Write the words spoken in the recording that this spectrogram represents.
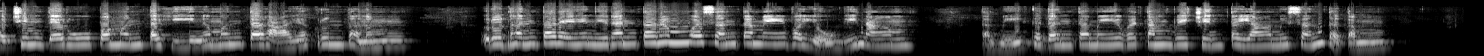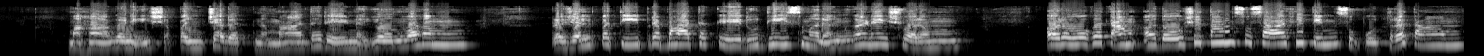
अचिन्त्यरूपमन्तहीनमन्तराय कृन्तनम् रुधन्तरे निरन्तरं वसन्तमेव योगिनां तमेकदन्तमेव तं विचिन्तयामि सन्ततम् महागणेश पञ्चरत्नमादरेण योऽन्वहम् प्रजल्पति प्रभातके रुधि स्मरन् गणेश्वरम्। अरोगताम् अदोषतां सुसाहितीं सुपुत्रताम्।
